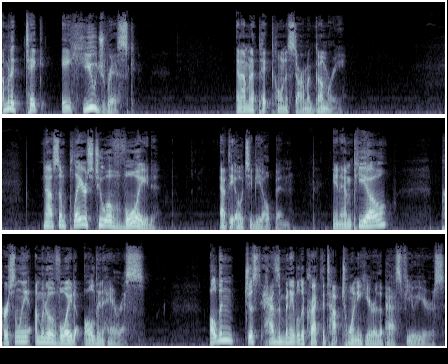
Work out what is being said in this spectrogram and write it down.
I'm going to take a huge risk. And I'm going to pick Kona Star Montgomery. Now, some players to avoid at the OTB Open. In MPO, personally, I'm going to avoid Alden Harris. Alden just hasn't been able to crack the top 20 here the past few years.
